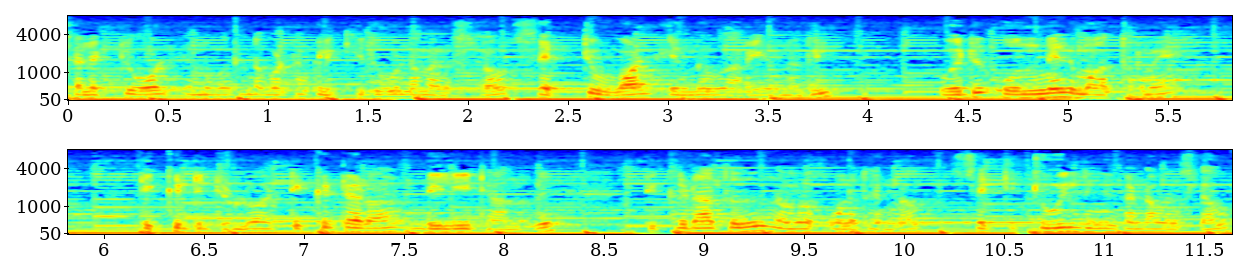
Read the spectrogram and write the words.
സെലക്ട് ഓൾ എന്ന് പറയുന്ന ബട്ടൺ ക്ലിക്ക് ചെയ്തുകൊണ്ട് മനസ്സിലാവും. സെറ്റ് വൺ എന്ന് പറയുന്നതിൽ ഒരു ഒന്നിൽ മാത്രമേ ടിക്കറ്റ് ഇട്ടിട്ടുള്ളൂ. ആ ടിക്കറ്റ് ഇടാൻ ഡിലീറ്റ് ആകുന്നത് ടിക്കറ്റ് ഇടാത്തത് നമ്മുടെ ഫോണിൽ തന്നെ ഉണ്ടാവും. സെറ്റ് ടുവിൽ നിങ്ങൾ കണ്ടാൽ മനസ്സിലാവും.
